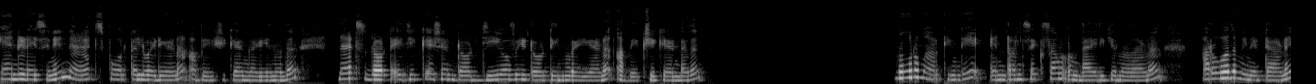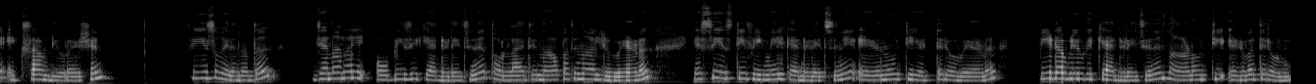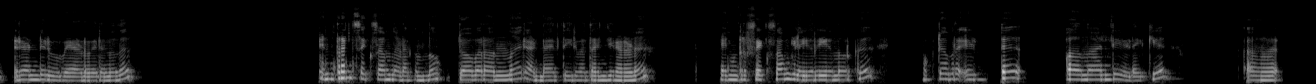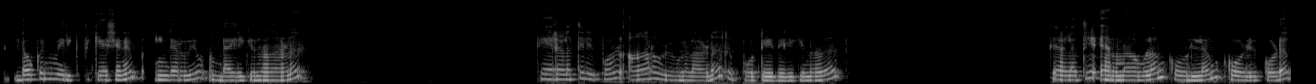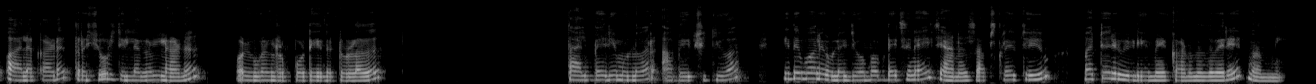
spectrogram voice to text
കാൻഡിഡേറ്റ്സിന് നാറ്റ്സ് പോർട്ടൽ വഴിയാണ് അപേക്ഷിക്കാൻ കഴിയുന്നത്. NATS dot education dot G O V dot in വഴിയാണ് അപേക്ഷിക്കേണ്ടത്. നൂറ് മാർക്കിന്റെ എൻട്രൻസ് എക്സാം ഉണ്ടായിരിക്കുന്നതാണ്. അറുപത് മിനിറ്റ് ആണ് എക്സാം ഡ്യൂറേഷൻ ഫീസ് വരുന്നത് ജനറൽ ഒ ബി സി കാൻഡിഡേറ്റ്സിന് തൊള്ളായിരത്തി നാൽപ്പത്തിനാല് രൂപയാണ്. S C S T female കാൻഡിഡേറ്റ്സിന് എഴുന്നൂറ്റി എട്ട് രൂപയാണ്. പി ഡബ്ല്യു ഡി കാൻഡിഡേറ്റ്സിന് നാനൂറ്റി എഴുപത്തി രണ്ട് രൂപയാണ് വരുന്നത്. എൻട്രൻസ് എക്സാം നടക്കുന്നത് ഒക്ടോബർ ഒന്ന് രണ്ടായിരത്തി ഇരുപത്തഞ്ചിനാണ് എൻട്രൻസ് എക്സാം ക്ലിയർ ചെയ്യുന്നവർക്ക് ഒക്ടോബർ എട്ട് പതിനാലിന്റെ ഇടയ്ക്ക് ഡോക്യുമെന്റ് വെരിഫിക്കേഷനും ഇന്റർവ്യൂ ഉണ്ടായിരിക്കുന്നതാണ്. കേരളത്തിൽ ഇപ്പോൾ ആറ് ഒഴിവുകളാണ് റിപ്പോർട്ട് ചെയ്തിരിക്കുന്നത്. കേരളത്തിൽ എറണാകുളം കൊല്ലം കോഴിക്കോട് പാലക്കാട് തൃശൂർ ജില്ലകളിലാണ് ഒഴിവുകൾ റിപ്പോർട്ട് ചെയ്തിട്ടുള്ളത്. താല്പര്യമുള്ളവർ അപേക്ഷിക്കുക. ഇതുപോലെയുള്ള ജോബ് അപ്ഡേറ്റ്സിനായി ചാനൽ സബ്സ്ക്രൈബ് ചെയ്യൂ. മറ്റൊരു വീഡിയോയുമായി കാണുന്നതുവരെ നന്ദി.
